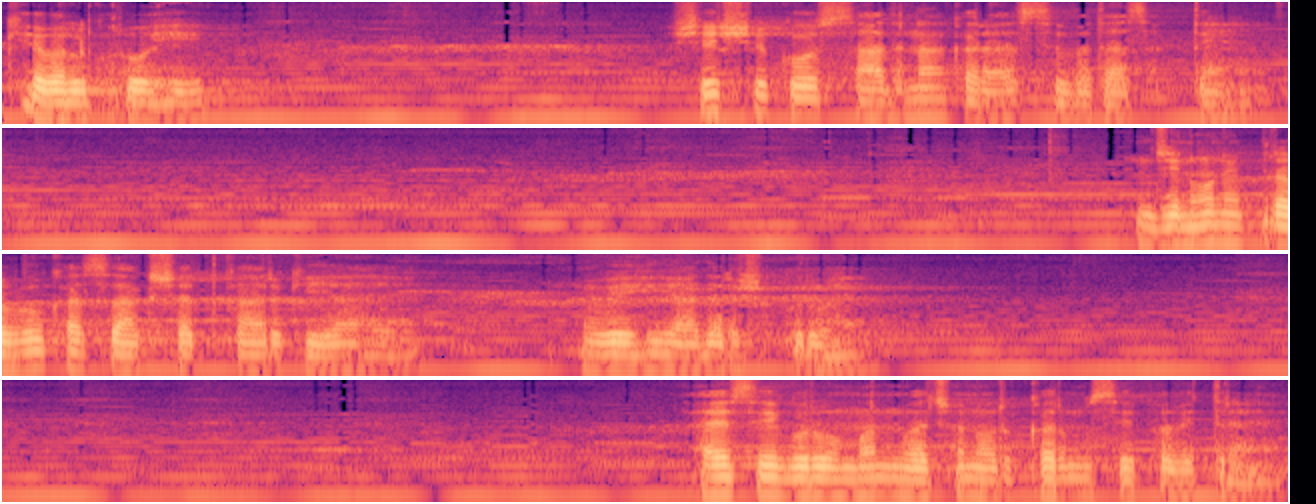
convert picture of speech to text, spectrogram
केवल गुरु ही शिष्य को साधना का रहस्य बता सकते हैं। जिन्होंने प्रभु का साक्षात्कार किया है, वे ही आदर्श गुरु हैं। ऐसे गुरु मन, वचन और कर्म से पवित्र हैं।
